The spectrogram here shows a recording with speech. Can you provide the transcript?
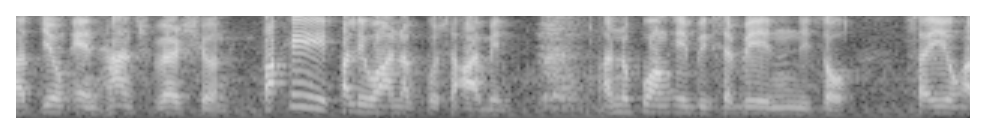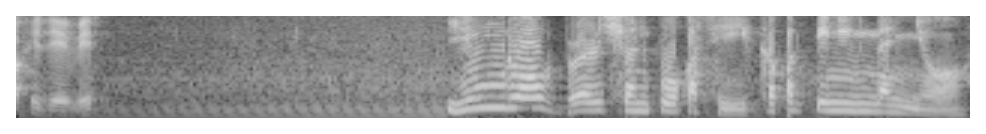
at yung enhanced version. Paki-paliwanag po sa amin. Ano po ang ibig sabihin nito sa iyong affidavit? Yung raw version po kasi, kapag tiningnan nyo,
